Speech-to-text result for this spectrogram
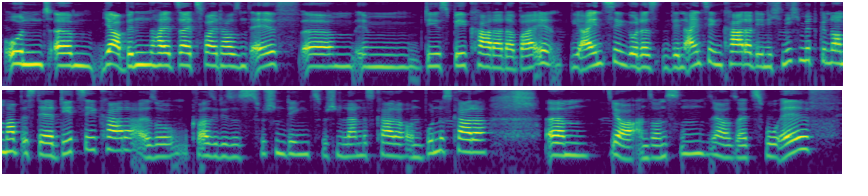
und ähm, ja, bin halt seit 2011 ähm, im DSB-Kader dabei. Die einzige oder den einzigen Kader, den ich nicht mitgenommen habe, ist der DC-Kader, also quasi dieses Zwischending zwischen Landeskader und Bundeskader. Ähm, ja, ansonsten ja seit 2011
